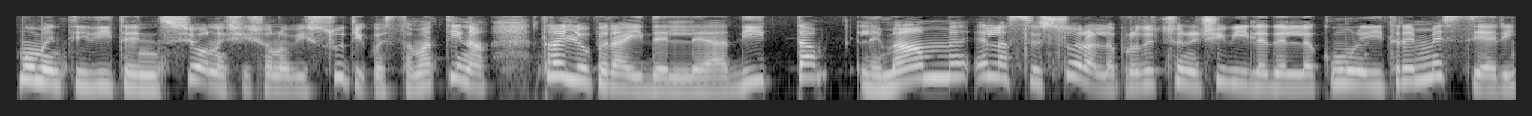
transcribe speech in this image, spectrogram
Momenti di tensione si sono vissuti questa mattina tra gli operai delle Aditta, le mamme e l'assessore alla protezione civile del comune di Tre Mestieri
